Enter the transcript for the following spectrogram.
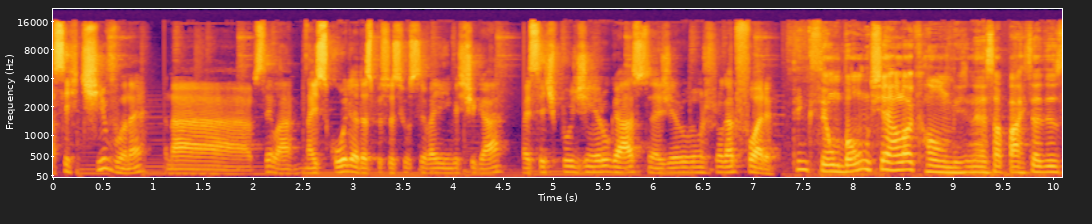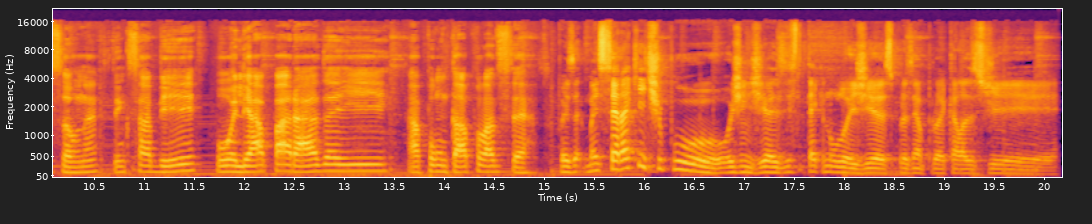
assertivo, né? Na, sei lá, na escolha das pessoas que você vai investigar, vai ser, tipo, dinheiro gasto, né? Dinheiro jogado fora. Tem que ser um bom Sherlock Holmes nessa parte da dedução, né? Tem que saber olhar a parada e apontar pro lado certo. Pois é, mas será que, tipo, hoje em dia existem tecnologias, por exemplo, aquelas de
